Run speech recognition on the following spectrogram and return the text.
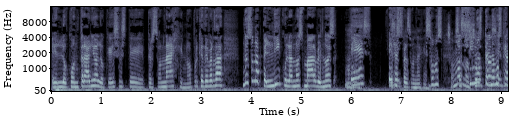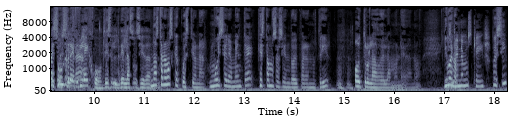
eh, lo contrario a lo que es este personaje, ¿no? Porque de verdad no es una película, no es Marvel, no es es Es el personaje. Somos, Somos o sea, sí nos nosotros tenemos que es un reflejo de, de la sociedad. nos ¿no? tenemos que cuestionar muy seriamente qué estamos haciendo hoy para nutrir otro lado de la moneda, ¿no? Y Nos bueno, tenemos que ir. pues sí.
